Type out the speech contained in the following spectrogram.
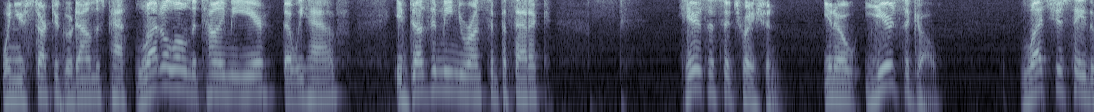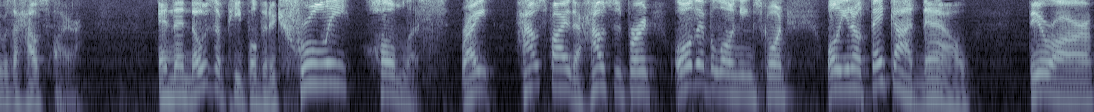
when you start to go down this path. Let alone the time of year that we have. It doesn't mean you're unsympathetic. Here's the situation. You know, years ago let's just say there was a house fire. And then those are people that are truly homeless, right? House fire, their house is burned, all their belongings gone. Well, you know, thank God now there are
